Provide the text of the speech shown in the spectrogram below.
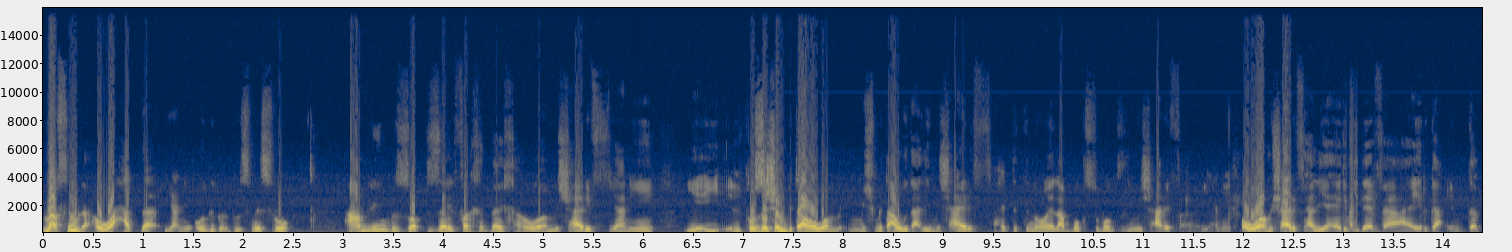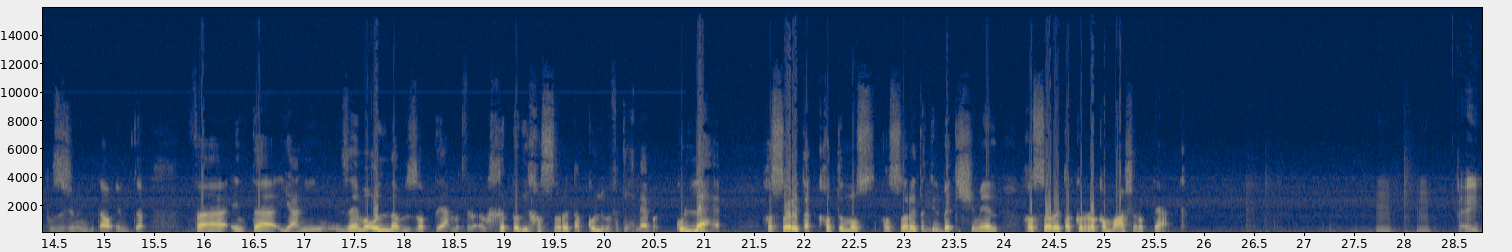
مقفولة. هو حتى يعني أوديجارد وسميث رو عاملين بالظبط زي الفرخة الدايخة هو مش عارف يعني ال position بتاعه هو مش متعود عليه مش عارف حتة إن هو يلعب box to box دي مش عارفها يعني هو مش عارف هل يهاجم يدافع هيرجع إمتى ال positioning بتاعه إمتى. فأنت يعني زي ما قلنا بالظبط يا أحمد الخطة دي خسرتك كل مفاتيح لعبك كلها. خسرتك خط النص خسرتك الباك الشمال خسرتك الرقم 10 بتاعك. أي.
